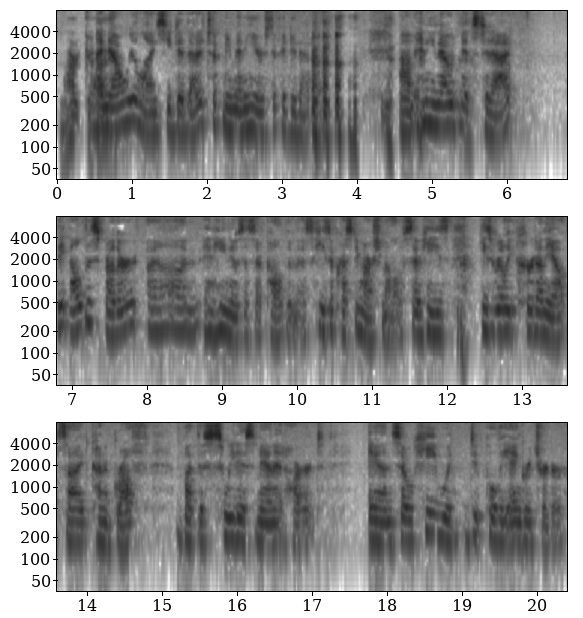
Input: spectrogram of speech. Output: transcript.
Smart guy. I now realize he did that. It took me many years to figure that out. yeah. um, and he now admits to that. The eldest brother, um, and he knows this. I've called him this. He's a crusty marshmallow. So he's he's really curt on the outside, kind of gruff, but the sweetest man at heart. And so he would do, pull the angry trigger,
